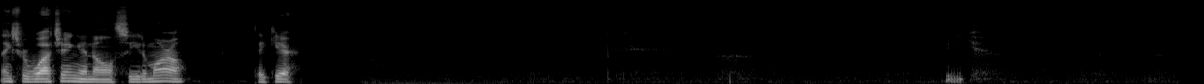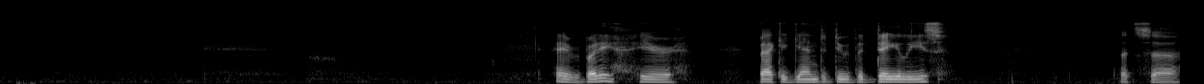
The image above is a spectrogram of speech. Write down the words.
thanks for watching, and I'll see you tomorrow. Take care. Hey everybody, here back again to do the dailies. Let's uh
